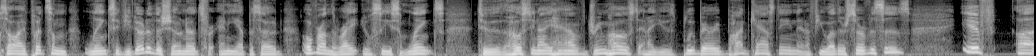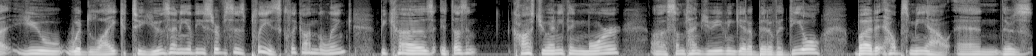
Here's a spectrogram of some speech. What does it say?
So I've put some links. If you go to the show notes for any episode, over on the right, you'll see some links to the hosting I have, DreamHost, and I use Blubrry Podcasting and a few other services. If uh, you would like to use any of these services, please click on the link because it doesn't cost you anything more. Uh, sometimes you even get a bit of a deal, but it helps me out. And there's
